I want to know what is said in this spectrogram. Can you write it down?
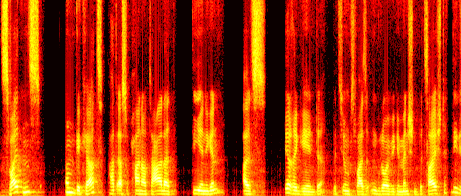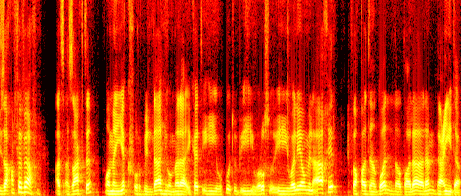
Zweitens, umgekehrt hat er subhanahu wa ta'ala diejenigen als irregehende bzw. ungläubige Menschen bezeichnet, die die Sachen verwerfen. Als er sagte, وَمَنْ يَكْفُرْ بِاللَّهِ وَمَلَائِكَتِهِ وَكُتُبِهِ وَرُسُلِهِ وَالْيَوْمِ الْآخِرِ فَقَدْ ضَلَّ ضَلَالًا بَعِيدًا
